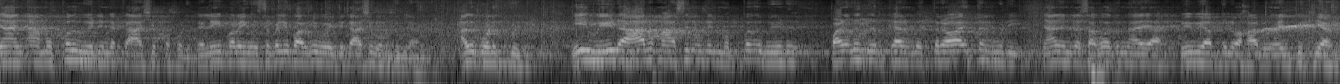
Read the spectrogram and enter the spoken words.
ഞാൻ ആ മുപ്പത് വീടിന്റെ കാശ് ഇപ്പോൾ കൊടുക്കുക അല്ലെങ്കിൽ പറയും യൂസഫലി പറഞ്ഞു പോയിട്ട് കാശ് കൊടുക്കില്ല അത് കൊടുത്ത്. ഈ വീട് ആറ് മാസത്തിനുള്ളിൽ മുപ്പത് വീട് പണിത് തീർക്കാനുള്ള ഉത്തരവാദിത്തം കൂടി ഞാൻ എന്റെ സഹോദരനായ പി വി അബ്ദുൽ വഹാബിനെ ഏൽപ്പിക്കുകയാണ്.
